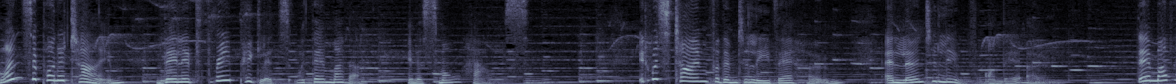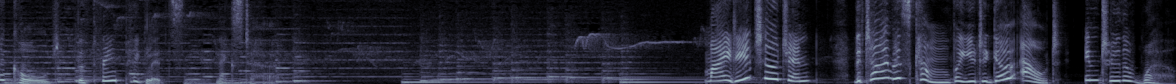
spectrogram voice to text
Once upon a time, there lived three piglets with their mother in a small house. It was time for them to leave their home and learn to live on their own. Their mother called the three piglets next to her. My dear children, the time has come for you to go out into the world.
